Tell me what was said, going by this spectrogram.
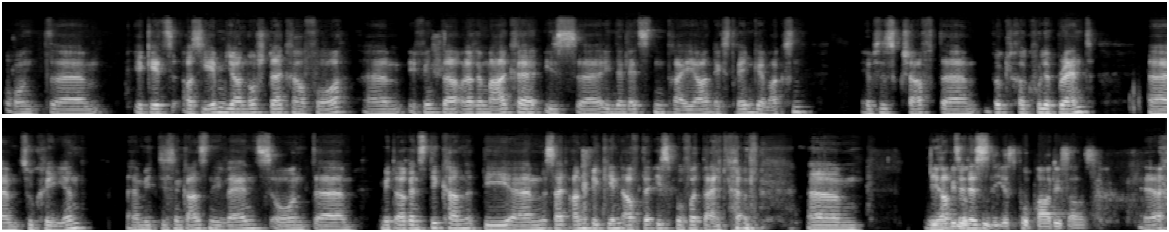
Und ähm, ihr geht aus jedem Jahr noch stärker hervor. Ähm, ich finde, eure Marke ist äh, in den letzten drei Jahren extrem gewachsen. Ihr habt es geschafft, ähm, wirklich eine coole Brand ähm, zu kreieren äh, mit diesen ganzen Events und ähm, mit euren Stickern, die ähm, seit Anbeginn auf der ISPO verteilt werden. Wie ja, habt ihr das? die ISPO-Partys aus. Ja.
